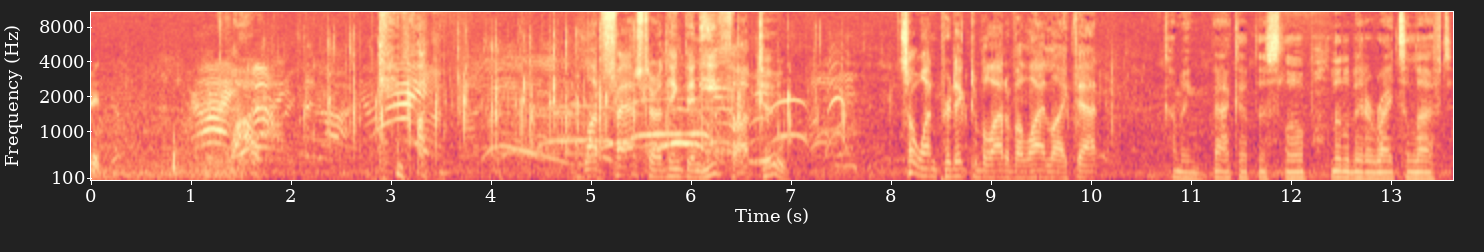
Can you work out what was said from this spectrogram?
Wow. A lot faster, I think, than he thought, too. So unpredictable out of a lie like that. Coming back up the slope, a little bit of right to left.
